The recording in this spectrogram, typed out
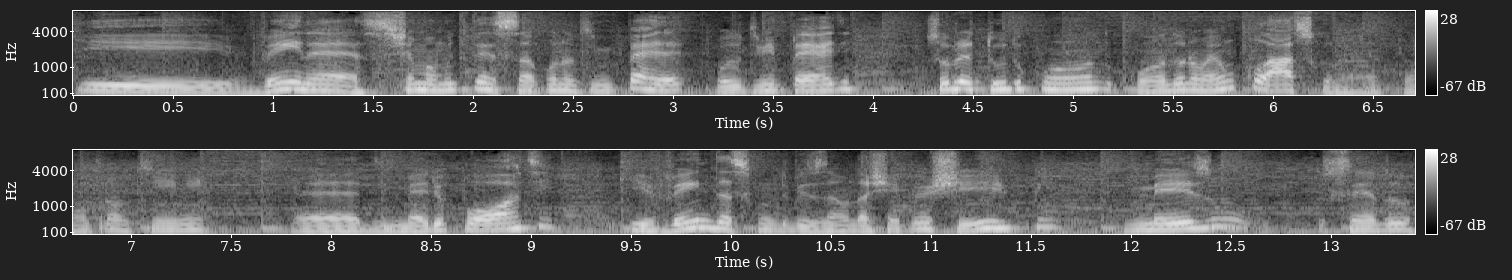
que vem, né, chama muita atenção quando o time perde, quando o time perde sobretudo quando, quando não é um clássico, né, é contra um time é, de médio porte que vem da segunda divisão da Championship, mesmo sendo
